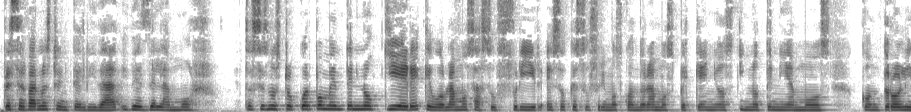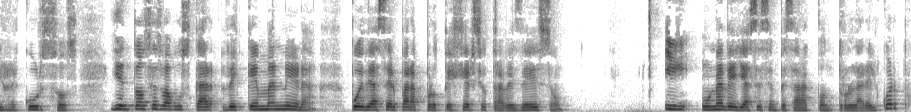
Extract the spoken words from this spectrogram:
preservar nuestra integridad y desde el amor. Entonces nuestro cuerpo-mente no quiere que volvamos a sufrir eso que sufrimos cuando éramos pequeños y no teníamos control y recursos, y entonces va a buscar de qué manera puede hacer para protegerse otra vez de eso. Y una de ellas es empezar a controlar el cuerpo.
